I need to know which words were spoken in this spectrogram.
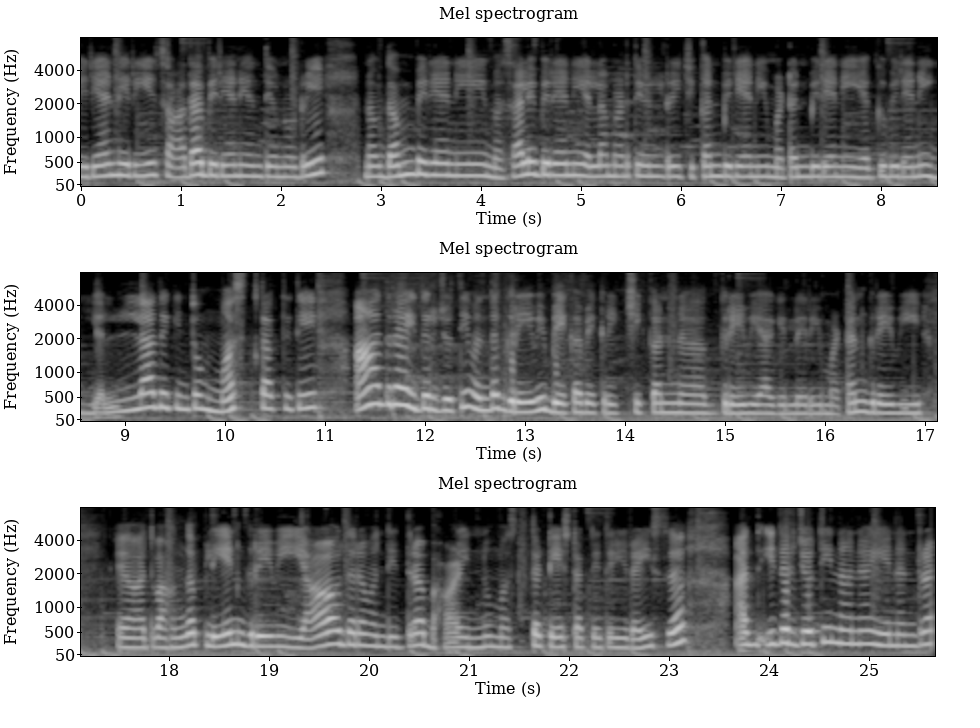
ಬಿರಿಯಾನಿ ರೀ, ಸಾದಾ ಬಿರಿಯಾನಿ ಅಂತೀವಿ ನೋಡ್ರಿ. ನಾವು ದಮ್ ಬಿರಿಯಾನಿ, ಮಸಾಲೆ ಬಿರಿಯಾನಿ ಎಲ್ಲ ಮಾಡ್ತೀವಲ್ರಿ. Chicken biryani, mutton biryani, egg biryani, ಎಲ್ಲದಕ್ಕಿಂತ ಮಸ್ತ್ ಆಗ್ತೈತಿ. ಆದ್ರೆ ಇದ್ರ ಜೊತೆ ಒಂದು ಗ್ರೇವಿ ಬೇಕಾ ಬೇಕ್ರಿ ಚಿಕನ್ ಗ್ರೇವಿ ಆಗಿರಲಿ ರೀ, ಮಟನ್ ಗ್ರೇವಿ ಅಥವಾ ಹಂಗೆ ಪ್ಲೇನ್ ಗ್ರೇವಿ ಯಾವ್ದರ ಒಂದಿದ್ರೆ ಭಾಳ ಇನ್ನೂ ಮಸ್ತ್ ಟೇಸ್ಟ್ ಆಗ್ತೈತೆ ಈ ರೈಸ್ ಅದು ಇದ್ರ ಜೊತೆ ನಾನು ಏನಂದ್ರೆ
